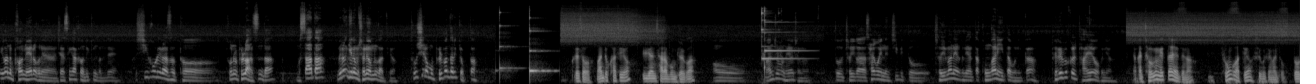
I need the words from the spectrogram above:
이거는 번외로 그냥 제가 생각하고 느낀 건데 시골이라서 더 돈을 별로 안 쓴다. 뭐 싸다? 뭐 이런 개념은 전혀 없는 것 같아요. 도시랑 뭐 별반 다를 게 없다. 그래서 만족하세요? 1년 살아본 결과? 어 만족은 해요 저는. 또 저희가 살고 있는 집이 또 저희만의 그냥 딱 공간이 있다 보니까 별의별 걸 다 해요 그냥. 약간 적응했다 해야 되나? 좋은 것 같아요, 시골 생활도. 또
